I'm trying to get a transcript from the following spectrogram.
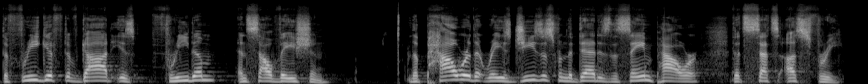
The free gift of God is freedom and salvation. The power that raised Jesus from the dead is the same power that sets us free.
